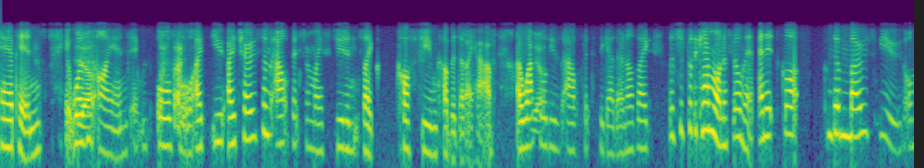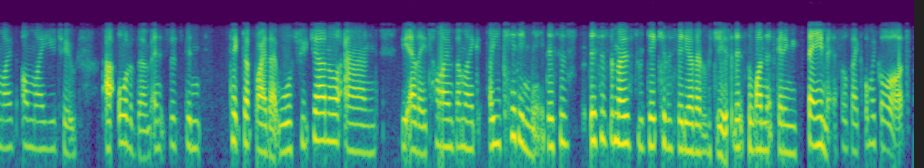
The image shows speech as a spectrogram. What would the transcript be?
hairpins. It wasn't yeah. ironed. It was awful. I you I chose some outfits from my students like costume cupboard that I have. I whacked yeah. all these outfits together and I was like, let's just put the camera on and film it. And it's got the most views on my on my YouTube, uh, all of them, and it's just been picked up by that Wall Street Journal and the LA Times. I'm like, are you kidding me? This is this is the most ridiculous video I've ever produced, and it's the one that's getting me famous. I was like, oh my god.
